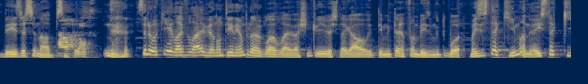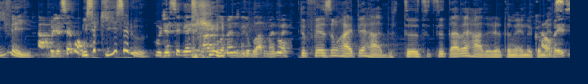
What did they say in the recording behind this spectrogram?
Desde a sinopse. Ah, pronto. Seria ok, Live Live, eu não tenho nenhum problema com Live Live. Eu acho incrível, acho legal. Tem muita fanbase muito boa. Mas isso daqui, mano, é isso daqui, velho. Ah, podia ser bom. Isso aqui, Seru. Podia ser bem animado, pelo menos, bem dublado, mas não é. Tu fez um hype errado. Tu, tu, tu tava errado já também no começo. Talvez.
